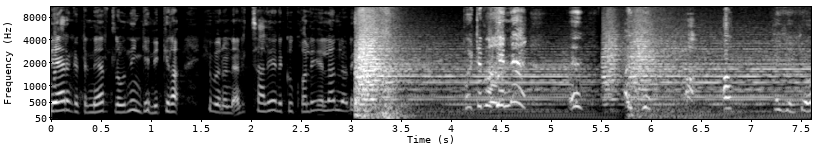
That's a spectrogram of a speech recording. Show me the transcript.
நேரம் கட்ட நேரத்தில் வந்து இங்கே நிற்கிறான் இவனை நினைச்சாலே எனக்கு கொலையெல்லாம் நடக்கும் என்ன? ஐயோ,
